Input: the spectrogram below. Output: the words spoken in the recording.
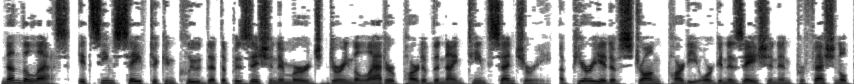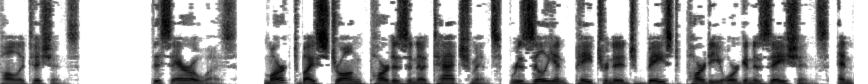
Nonetheless, it seems safe to conclude that the position emerged during the latter part of the 19th century, a period of strong party organization and professional politicians. This era was marked by strong partisan attachments, resilient patronage-based party organizations, and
